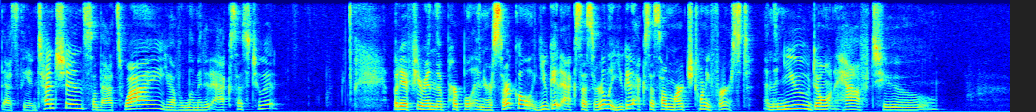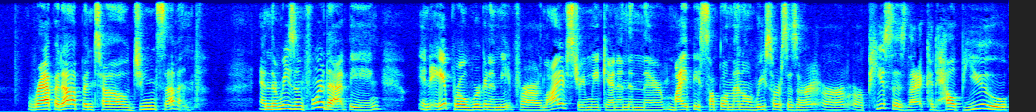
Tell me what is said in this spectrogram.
That's the intention. So that's why you have a limited access to it. But if you're in the purple inner circle, you get access early. You get access on March 21st. And then you don't have to wrap it up until June 7th. And the reason for that being, in April, we're going to meet for our live stream weekend, and then there might be supplemental resources or, or, or, pieces that could help you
